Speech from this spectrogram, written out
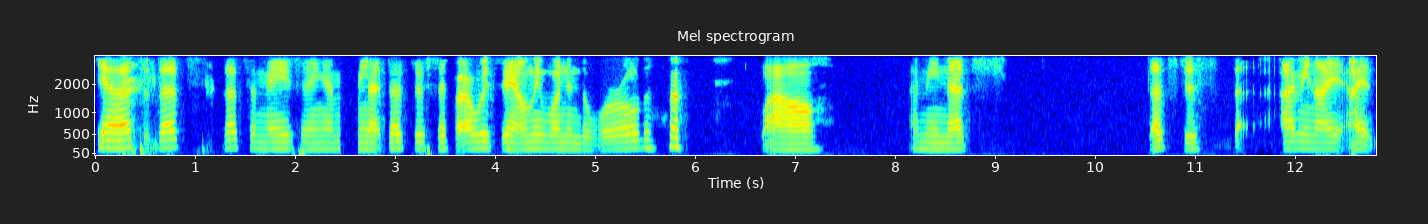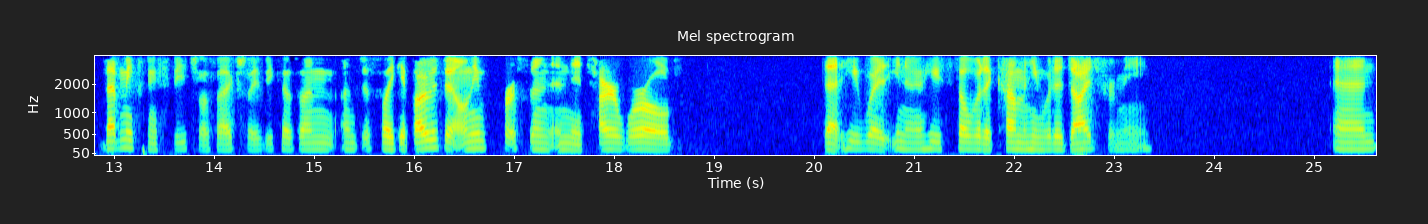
Yeah, that's that's that's amazing. I mean, that, that's just if I was the only one in the world. wow. I mean, that's that's just. I mean, I I that makes me speechless actually because I'm I'm just like if I was the only person in the entire world that he would, you know, he still would have come and he would have died for me. And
